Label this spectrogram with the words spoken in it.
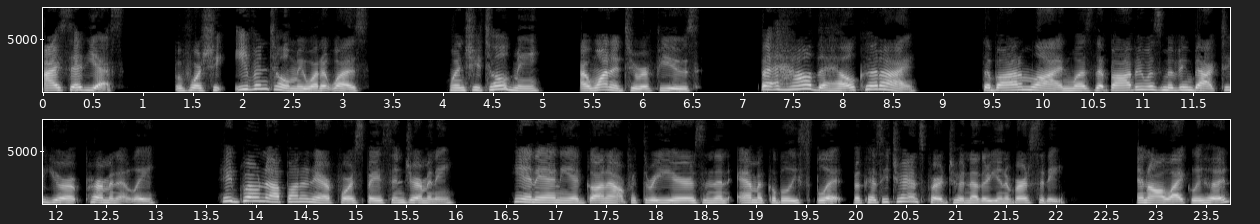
I said yes before she even told me what it was. When she told me, I wanted to refuse. But how the hell could I? The bottom line was that Bobby was moving back to Europe permanently He'd grown up on an Air Force base in Germany. He and Annie had gone out for three years and then amicably split because he transferred to another university. In all likelihood,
